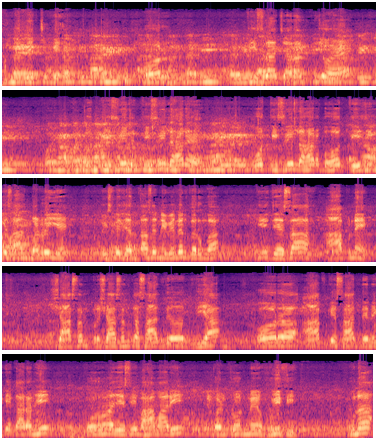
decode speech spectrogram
हमने देख चुके हैं। और तीसरा चरण जो है जो तीसरी तीसरी लहर है वो तीसरी लहर बहुत तेज़ी के साथ बढ़ रही है तो इसलिए जनता से निवेदन करूँगा कि जैसा आपने शासन, प्रशासन का साथ दिया और आपके साथ देने के कारण ही कोरोना जैसी महामारी कंट्रोल में हुई थी। पुनः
